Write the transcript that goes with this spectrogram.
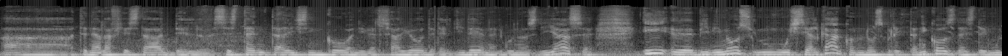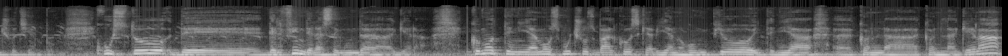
a tener la fiesta del 75 aniversario del D-Day en algunos días y eh, vivimos muy cerca con los británicos desde mucho tiempo, justo de, del fin de la Segunda Guerra. Como teníamos muchos barcos que habían rompido y tenía eh, con, la, con la guerra,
